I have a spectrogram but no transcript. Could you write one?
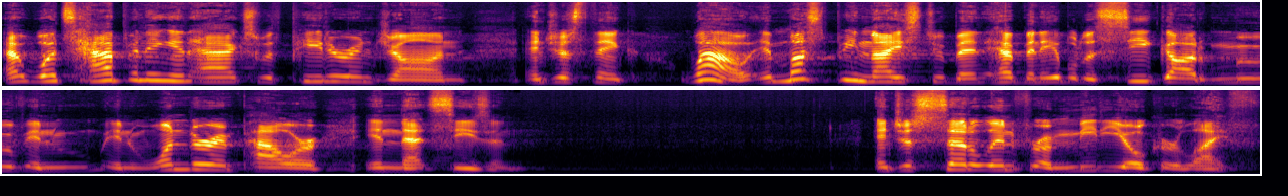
at what's happening in Acts with Peter and John and just think, wow, it must be nice to have been, able to see God move in, in wonder and power in that season and just settle in for a mediocre life.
